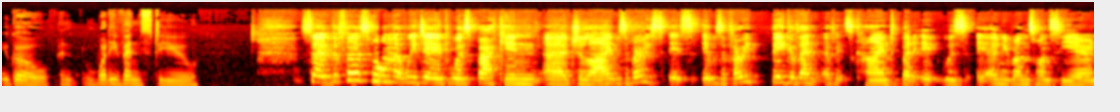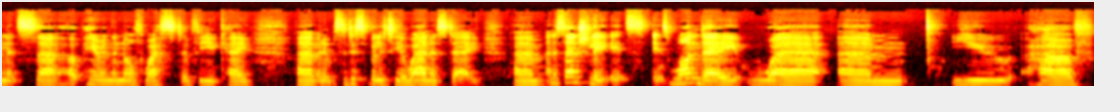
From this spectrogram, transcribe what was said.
you go and what events do you so the first one that we did was back in uh, July. It was a very it's it was a very big event of its kind, but it was it only runs once a year, and it's uh, up here in the northwest of the UK, um, and it was a Disability Awareness Day. Um, and essentially, it's it's one day where um, you have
